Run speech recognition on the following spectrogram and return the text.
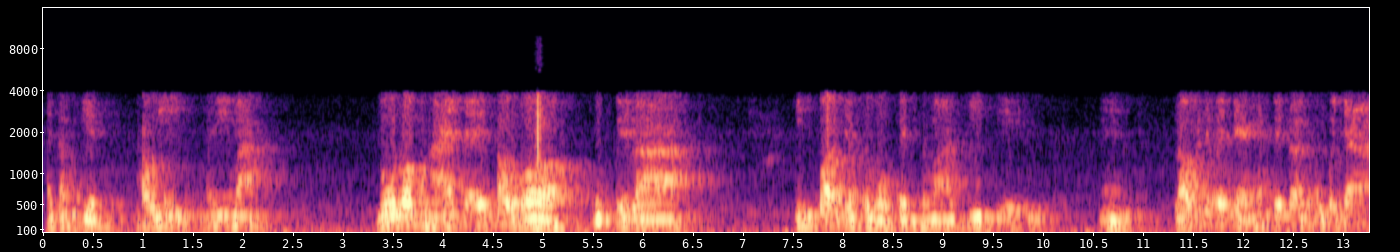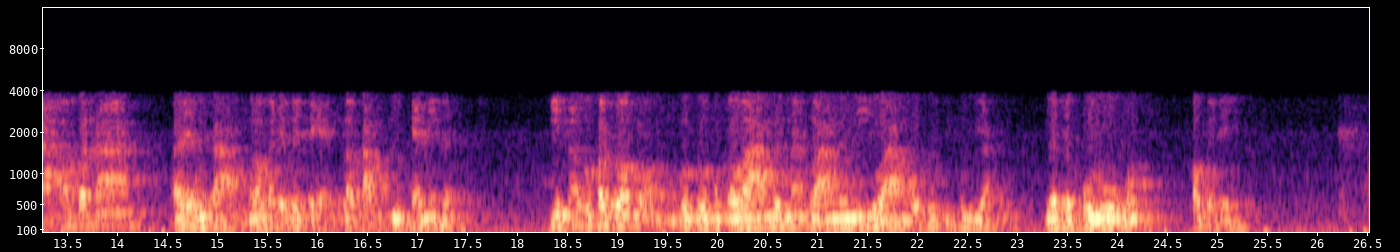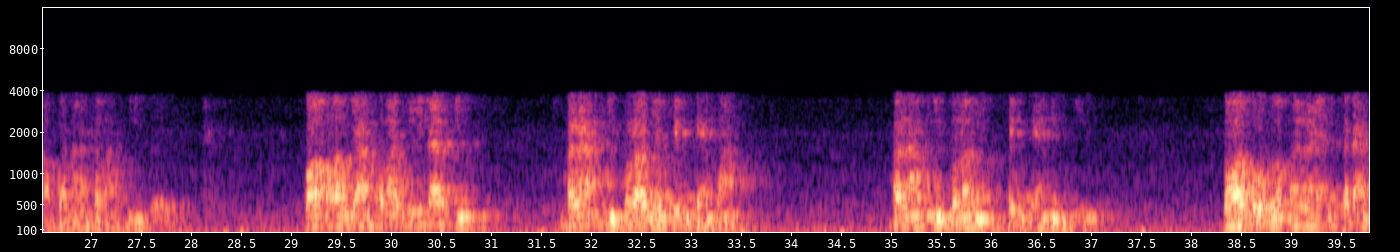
ให้สังเกตเท่านี้ไม่มีมาก ดูลมหายใจเข้าออกทุกเวลาจิตก็จะสงบเป็นสมาธิเองนี่เราไม่ได้ไปแต่งให้เป็นว่าอุปจาอัปนาอะไรต่างๆเราไม่ได้ไปแต่งเราทำอยู่แค่นี้เลยจิตมันก็คอยรวมลงรวมลงมันก็วางเรื่องนั้นวางเรื่องนี้วางหมดทุกสิ่งทุกอย่างเดี๋ยวจะผู้รู้เข้าไปในอัปปนาสมาธิเลย พอออกจากสมาธิแล้วจิตพลังจิตของเราจะเข้มแข็งมากพลังจิตของเราเข้มแข็งจริงๆต่อสู้กับอะไรก็ได้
